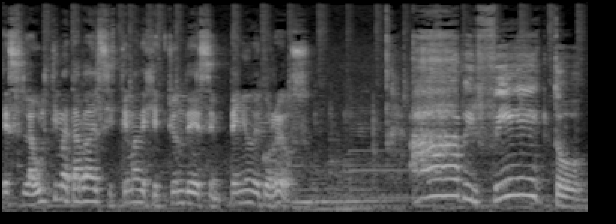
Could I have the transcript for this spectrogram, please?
es la última etapa del sistema de gestión de desempeño de correos. Ah, perfecto.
